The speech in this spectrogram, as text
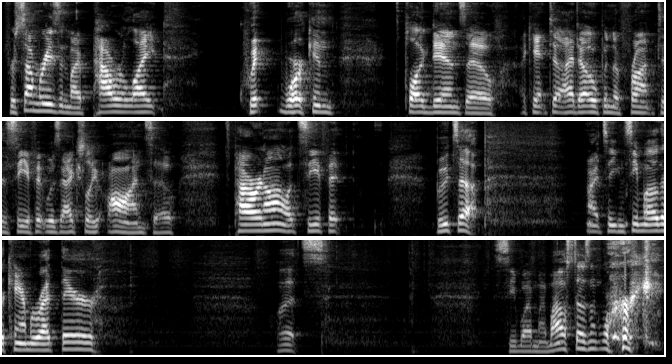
For some reason, my power light quit working. It's plugged in, so I can't tell. I had to open the front to see if it was actually on. So it's powering on. Let's see if it boots up. All right, so you can see my other camera right there. Let's see why my mouse doesn't work.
